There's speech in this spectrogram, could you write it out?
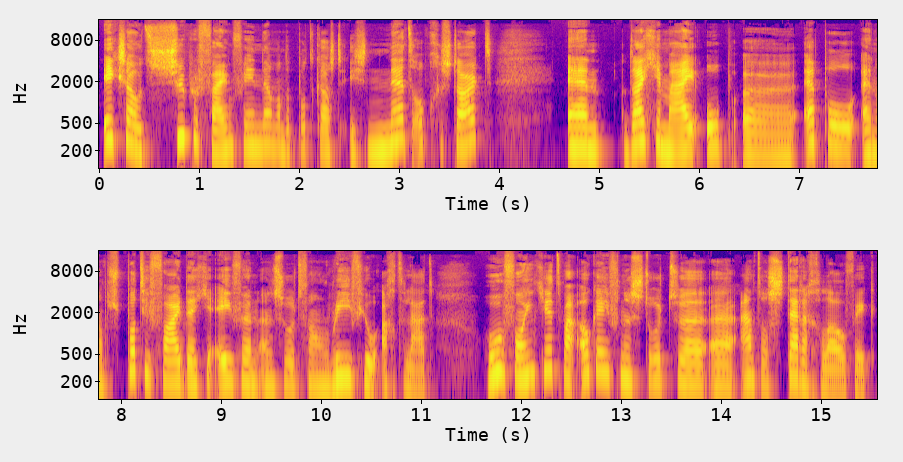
ik zou het super fijn vinden, want de podcast is net opgestart. En dat je mij op uh, Apple en op Spotify, dat je even een soort van review achterlaat. Hoe vond je het? Maar ook even een soort uh, uh, aantal sterren, geloof ik.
